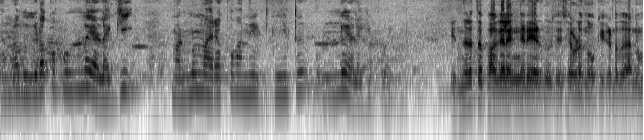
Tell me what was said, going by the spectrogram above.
ഞങ്ങളെ വീടൊക്കെ ഫുള്ള് ഇളകി മണ്ണും മരമൊക്കെ വന്ന് ഇടിഞ്ഞിട്ട് ഫുള്ള് ഇളകിപ്പോയി. ഇന്നലത്തെ പകൽ എങ്ങനെയായിരുന്നു ചേച്ചി അവിടെ നോക്കിക്കേണ്ടത്? കാരണം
